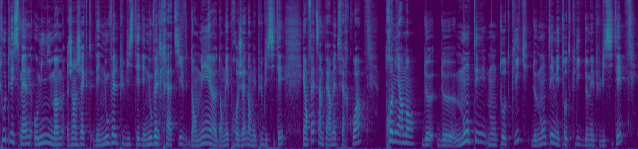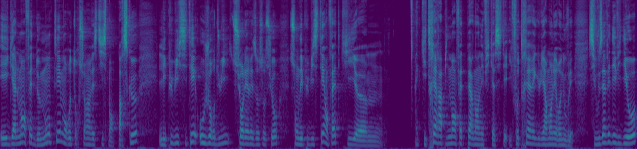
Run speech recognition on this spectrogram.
toutes les semaines, au minimum, j'injecte des nouvelles publicités, des nouvelles créatives dans mes, euh, dans mes projets, dans mes publicités. Et en fait, ça me permet de faire quoi? Premièrement, de, de, monter mon taux de clic, de monter mes taux de clic de mes publicités et également en fait de monter mon retour sur investissement. Parce que les publicités aujourd'hui sur les réseaux sociaux sont des publicités en fait qui... Euh, qui très rapidement en fait perdent en efficacité. Il faut très régulièrement les renouveler. Si vous avez des vidéos,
